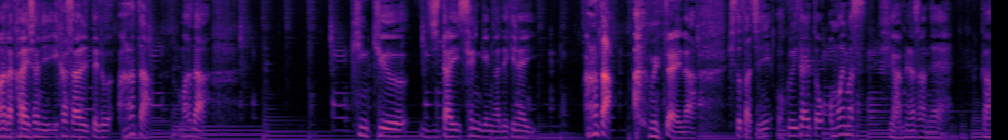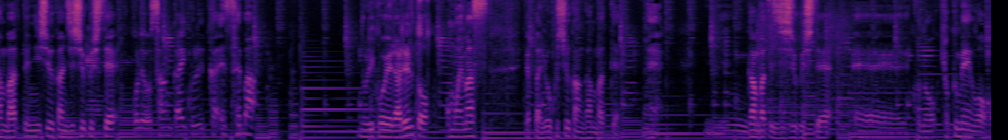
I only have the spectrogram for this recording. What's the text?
まだ会社に生かされてるあなたまだ緊急事態宣言ができないあなた みたいな人たちに送りたいと思います。いや皆さんね頑張って2週間自粛してこれを3回繰り返せば乗り越えられると思います。やっぱり6週間頑張ってね頑張って自粛して、えー、この局面を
